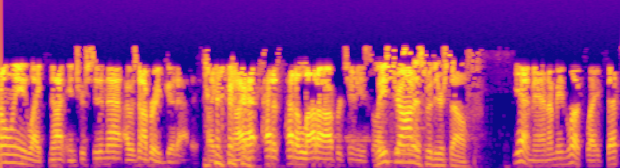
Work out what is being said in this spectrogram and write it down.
only like not interested in that, I was not very good at it. Like you know, I had had a, had a lot of opportunities. To, At least like, you're honest with yourself. yeah, man. I mean, look, like that's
